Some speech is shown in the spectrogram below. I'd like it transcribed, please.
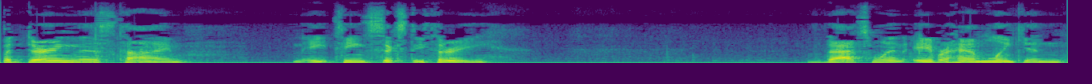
But during this time, in 1863, that's when Abraham Lincoln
